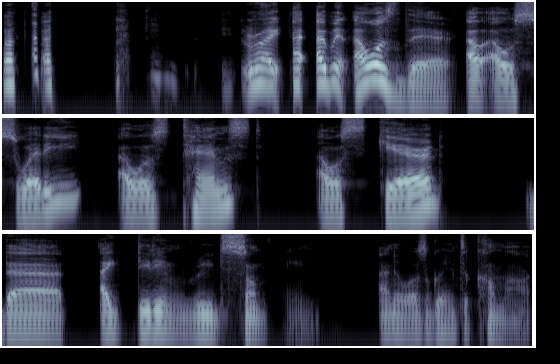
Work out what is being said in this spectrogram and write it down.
Right. I, I mean, I was there. I, I was sweaty. I was tensed. I was scared that I didn't read something and it was going to come out.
